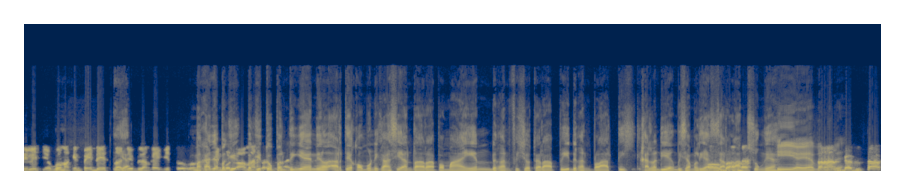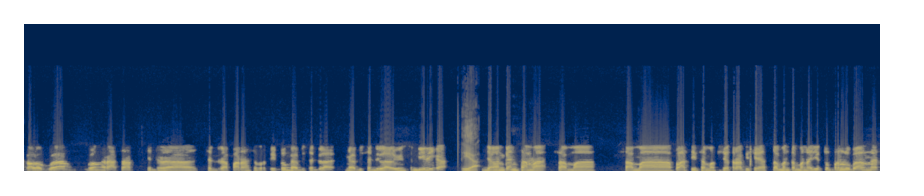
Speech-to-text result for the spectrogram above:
rilis ya gue makin pede setelah Iya. dia bilang kayak gitu Makanya begi- amat begitu pentingnya Nil artinya komunikasi antara pemain dengan fisioterapi dengan pelatih karena dia yang bisa melihat Oh, secara banget. langsung ya. Iya ya, karena ya. nggak bisa kalau gue gue ngerasa cedera cedera parah seperti itu nggak bisa nggak bisa dilaluin sendiri kak Iya. jangankan sama sama sama pelatih sama fisioterapis ya teman-teman aja tuh perlu banget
